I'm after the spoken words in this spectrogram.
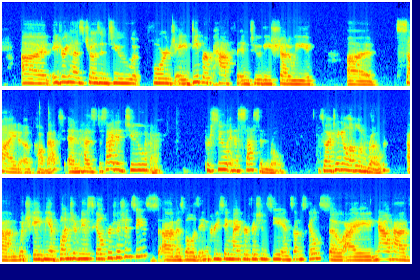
uh, Adri has chosen to forge a deeper path into the shadowy uh, side of combat and has decided to pursue an assassin role. So I've taken a level in Rogue, um, which gave me a bunch of new skill proficiencies, um, as well as increasing my proficiency in some skills. So I now have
